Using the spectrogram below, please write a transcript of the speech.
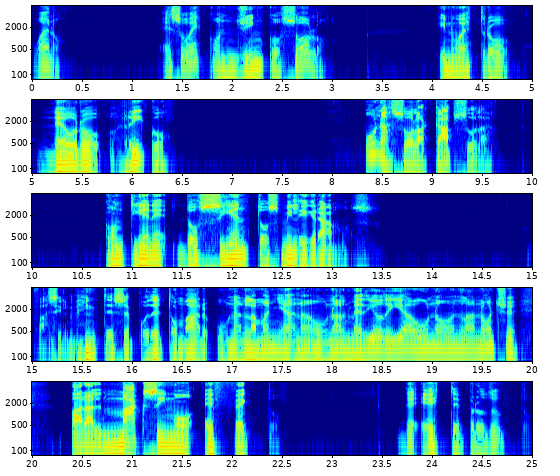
Bueno, eso es con ginkgo solo. Y nuestro neuro rico, una sola cápsula contiene 200 miligramos fácilmente se puede tomar una en la mañana, una al mediodía, uno en la noche, para el máximo efecto de este producto.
